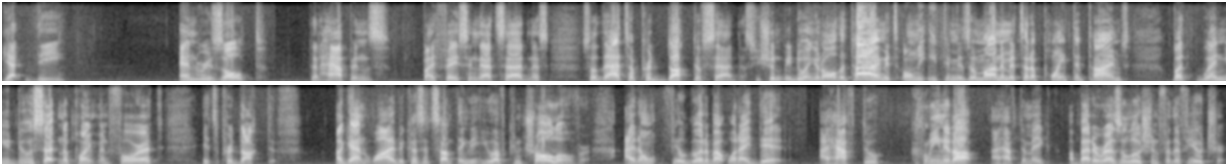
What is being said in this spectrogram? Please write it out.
get the end result that happens by facing that sadness. So that's a productive sadness. You shouldn't be doing it all the time. It's only itim izumanim. It's at appointed times. But when you do set an appointment for it, it's productive. Again, why? Because it's something that you have control over. I don't feel good about what I did. I have to clean it up. I have to make a better resolution for the future.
